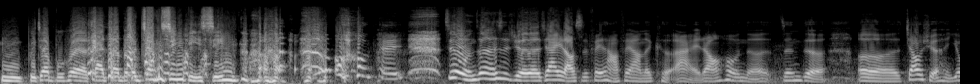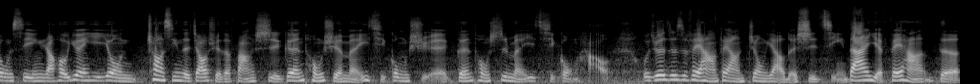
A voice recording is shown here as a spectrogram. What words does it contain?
嗯，比较不会了，大家都将心比心。OK，其实我们真的是觉得嘉义老师非常非常的可爱，然后呢，真的呃教学很用心，然后愿意用创新的教学的方式跟同学们一起共学，跟同事们一起共好。我觉得这是非常非常重要的事情。当然也非常的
